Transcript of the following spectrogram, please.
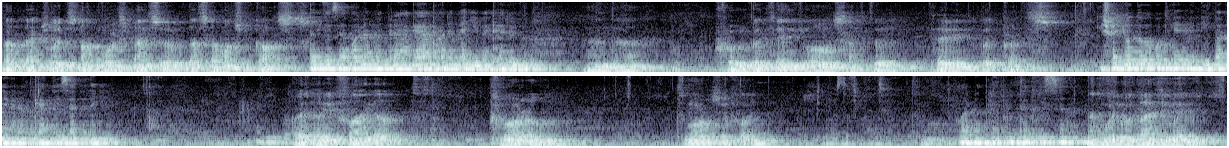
but actually it's not more expensive. That's how much it costs. de igazából nem, hogy drágább, hanem ennyibe kerül. And uh, for good thing, you always have to pay a good price. És a jó dolgokért mindig nagy árat kell fizetni. Are, are you flying out Tomorrow? Tomorrow's your flight? Tomorrow's the flight. Holnap repültek vissza. And we were glad you made it.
